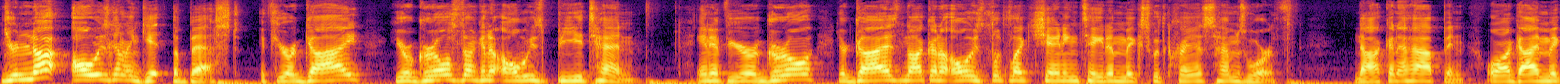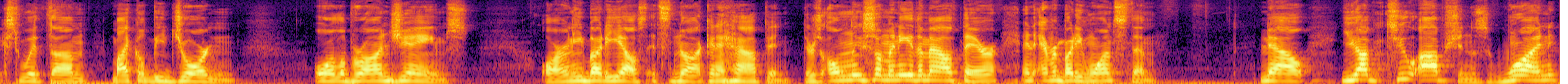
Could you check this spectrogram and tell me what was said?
You're not always going to get the best. If you're a guy, your girl's not going to always be a 10. And if you're a girl, your guy's not going to always look like Channing Tatum mixed with Chris Hemsworth. Not going to happen. Or a guy mixed with um, Michael B. Jordan or LeBron James or anybody else. It's not going to happen. There's only so many of them out there, and everybody wants them. Now, you have two options. One,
